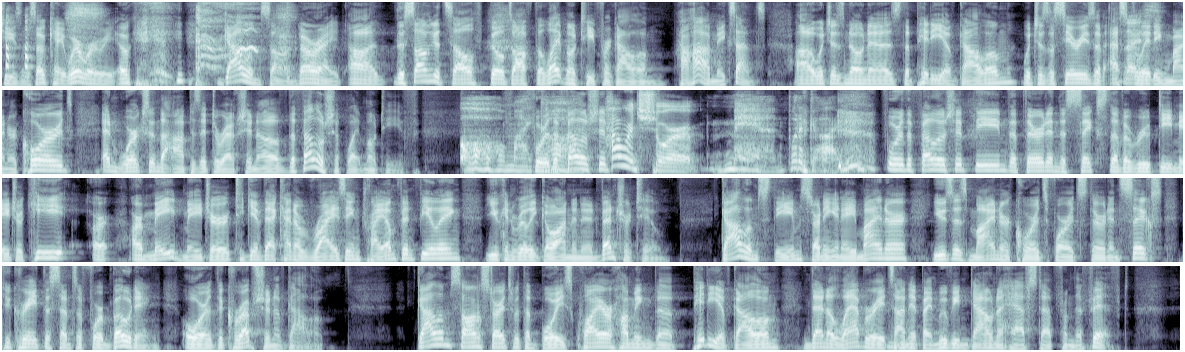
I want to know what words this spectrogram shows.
Jesus. Okay, where were we? Okay. Gollum song. All right. Uh, the song itself builds off the leitmotif for Gollum. Haha, makes sense. Uh, which is known as the Pity of Gollum, which is a series of escalating minor chords and works in the opposite direction of the Fellowship leitmotif. Oh my For god! the Fellowship- Howard Shore, man, what a guy! For the fellowship theme, the third and the sixth of a root D major key are, are made major to give that kind of rising, triumphant feeling you can really go on an adventure to. Gollum's theme, starting in A minor, uses minor chords for its third and sixth to create the sense of foreboding, or the corruption of Gollum. Gollum's song starts with a boys' choir humming the pity of Gollum, then elaborates on hmm. it by moving down a half step from the fifth.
